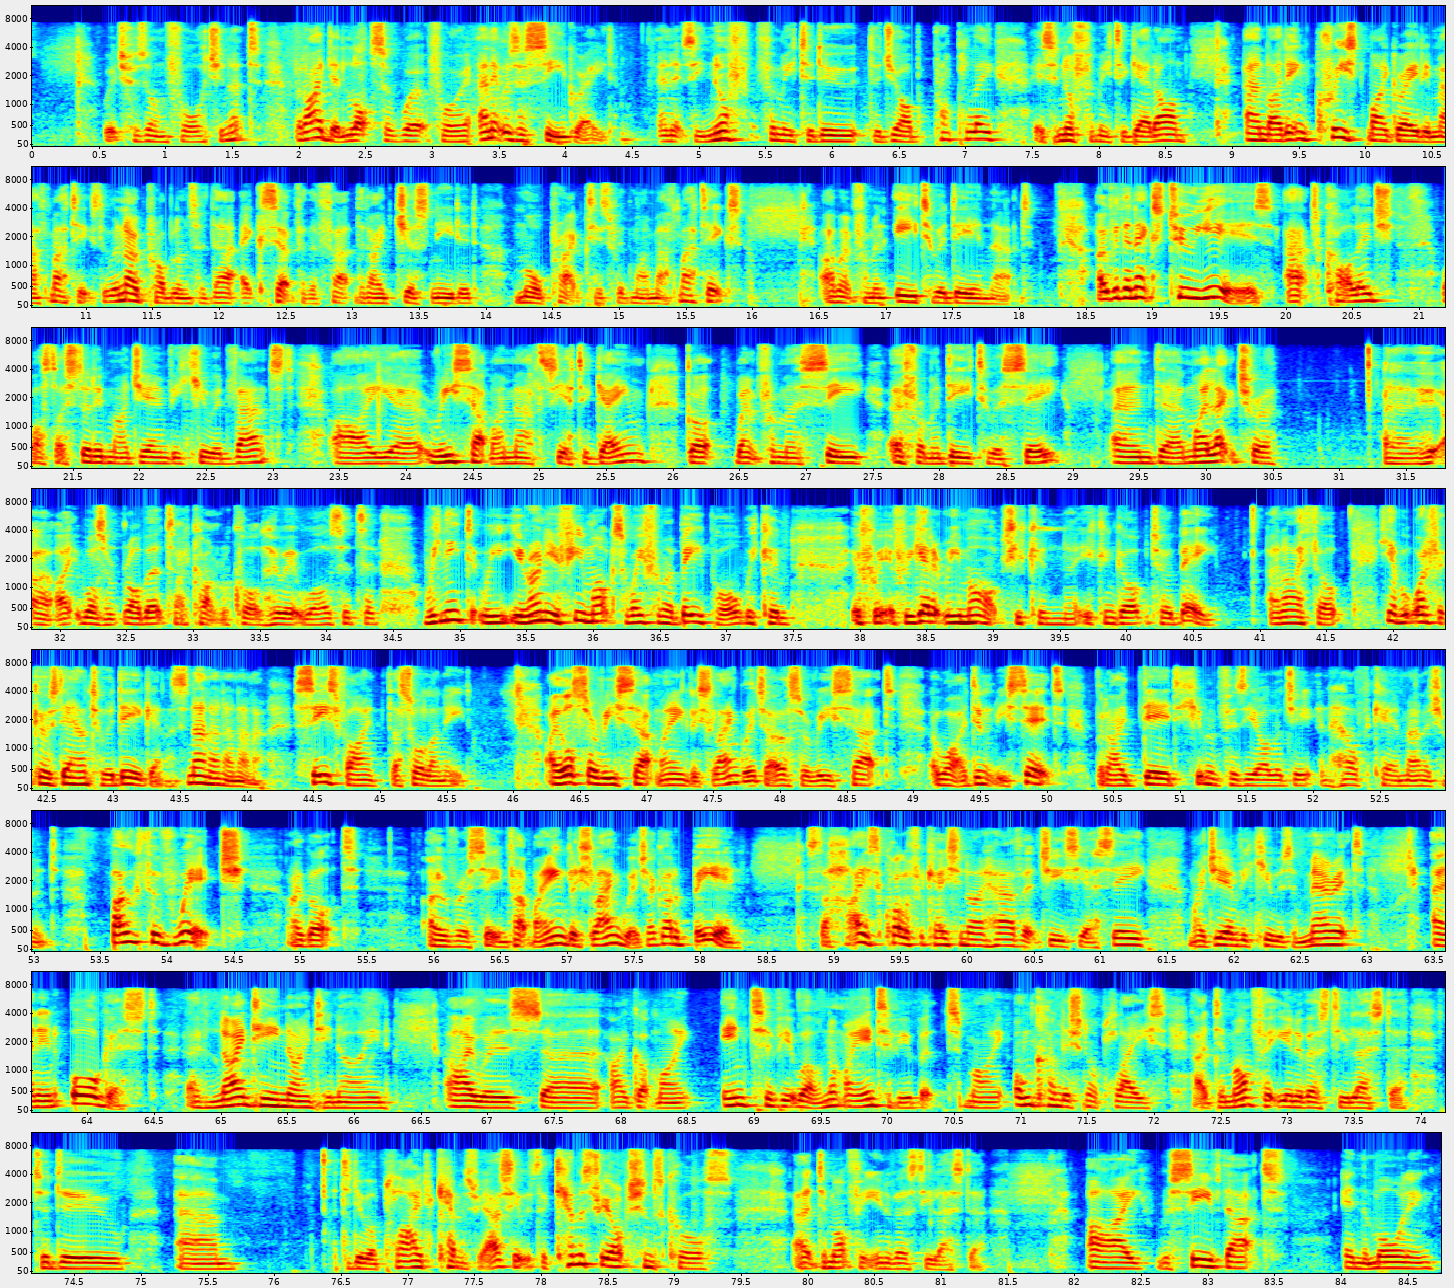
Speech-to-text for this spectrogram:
which was unfortunate. But I did lots of work for it, and it was a C grade. And it's enough for me to do the job properly, it's enough for me to get on. And I'd increased my grade in mathematics. There were no problems with that, except for the fact that I just needed more practice with my mathematics. I went from an E to a D in that. Over the next two years at college, whilst I studied my GNVQ Advanced, I uh, reset my maths yet again. Got went from a C, uh, from a D to a C, and uh, my lecturer uh, I, it wasn't Robert. I can't recall who it was. It said, "We need to. We, you're only a few marks away from a B, Paul. We can, if we if we get it remarked, you can uh, you can go up to a B." And I thought, yeah, but what if it goes down to a D again? I said, no, no, no, no, no. C's fine. That's all I need. I also reset my English language. I also reset, uh, well, I didn't resit, but I did human physiology and healthcare management, both of which I got over a C. In fact, my English language, I got a B in. It's the highest qualification I have at GCSE. My GNVQ was a merit. And in August of 1999, I was, uh, I got my interview well not my interview but my unconditional place at de montfort university leicester to do um, to do applied chemistry. Actually, it was the chemistry options course at De Montfort University, Leicester. I received that in the morning.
